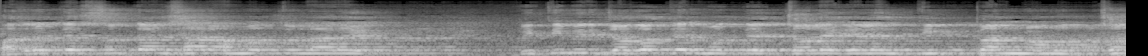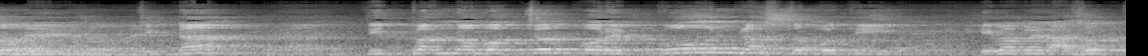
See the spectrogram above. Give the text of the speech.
হজরতের সুলতান শাহ রহমতুল্লাহ পৃথিবীর জগতের মধ্যে চলে গেলেন তিপ্পান্ন বছর হয়ে গেল ঠিক না? তিপ্পান্ন বছর পরে কোন রাষ্ট্রপতি এভাবে রাজত্ব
